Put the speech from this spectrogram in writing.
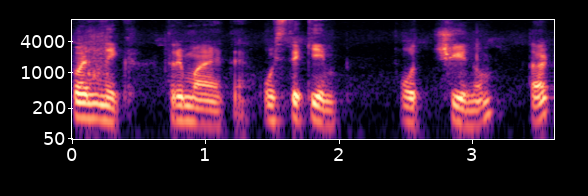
пальник тримаєте ось таким от чином. Так?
